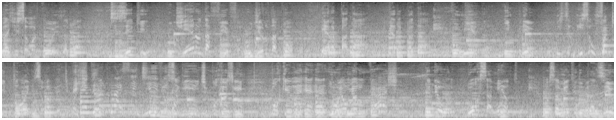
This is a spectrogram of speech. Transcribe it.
Mas isso é uma coisa. Agora, dizer que o dinheiro da FIFA, o dinheiro da Copa, era para dar, era para dar comida, emprego, isso, é- isso é um factório, isso é uma grande besteira. Não vai ser É o dívida. seguinte, porque é o seguinte, porque é- é- é- não é o mesmo caixa, entendeu? O orçamento, o orçamento do Brasil,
